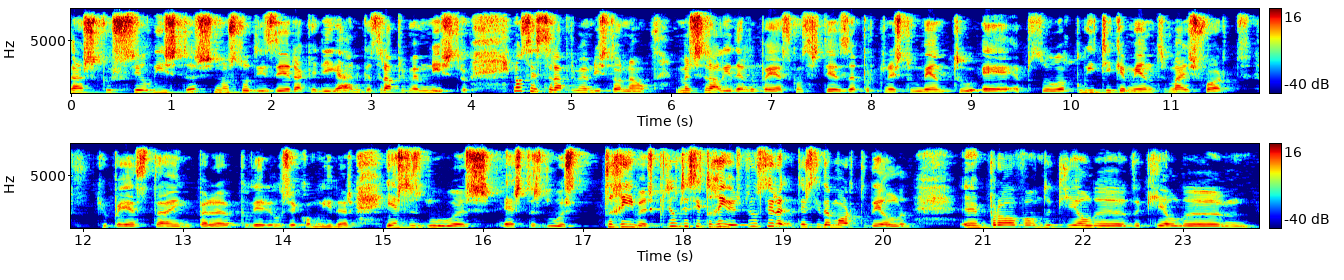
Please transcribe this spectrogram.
acho que os socialistas, não estou a dizer, há quem diga, ah, nunca será Primeiro-Ministro. Não sei se será Primeiro-Ministro ou não, mas será líder do PS com certeza, porque neste momento é a pessoa politicamente mais forte que o PS tem para poder eleger como líder. E estas duas, estas duas terríveis, podiam ter sido terríveis, podiam ter, ter sido a morte dele, eh, provam de que ele, de que ele,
